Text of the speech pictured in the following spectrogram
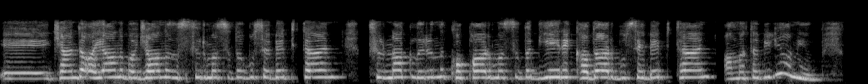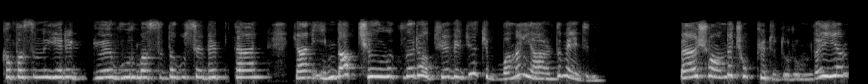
e, kendi ayağını bacağını ısırması da bu sebepten, tırnaklarını koparması da bir yere kadar bu sebepten, anlatabiliyor muyum? Kafasını yere göğe vurması da bu sebepten, yani imdat çığlıkları atıyor ve diyor ki bana yardım edin. Ben şu anda çok kötü durumdayım.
